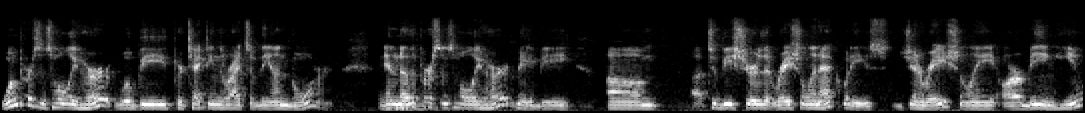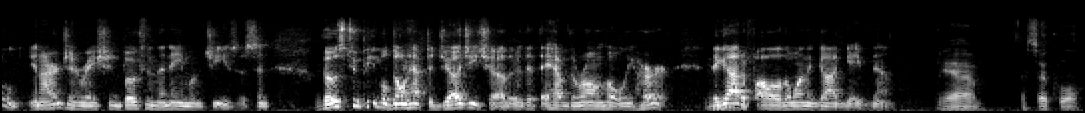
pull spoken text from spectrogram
one person's holy hurt will be protecting the rights of the unborn, mm-hmm. and another person's holy hurt may be um, uh, to be sure that racial inequities generationally are being healed in our generation, both in the name of Jesus. And mm-hmm. those two people don't have to judge each other that they have the wrong holy hurt. They mm-hmm. got to follow the one that God gave them. Yeah, that's so cool.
